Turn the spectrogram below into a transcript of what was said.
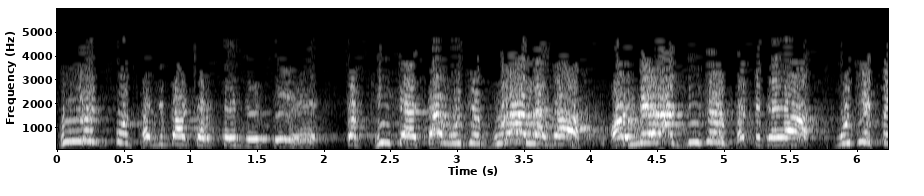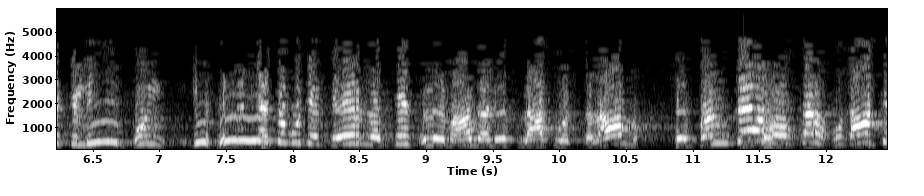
سورج کو سجدہ کرتے دیکھے ہیں۔ پکھی کہتا مجھے برا لگا اور میرا جگر پھٹ گیا۔ مجھے تکلیف ہوئی۔ اسی لیے تو مجھے دیر لگ گئی سلیمان علیہ السلاط والسلام کہ بندے ہو کر خدا کے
